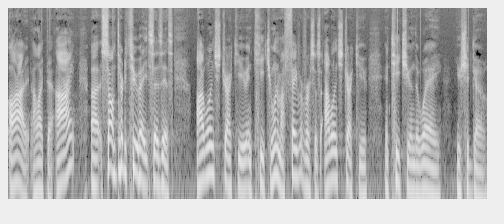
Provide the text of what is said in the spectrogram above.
all right, I like that. All right? Uh, Psalm 32 8 says this I will instruct you and teach you. One of my favorite verses I will instruct you and teach you in the way you should go.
